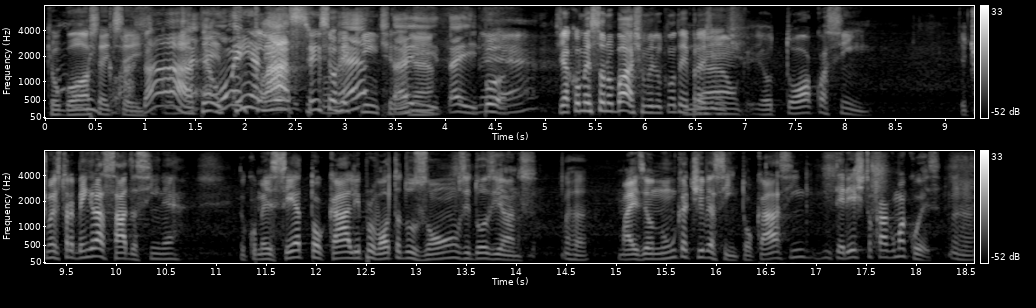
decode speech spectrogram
que eu Homem gosto é disso aí. Dá, né? tem- É um homem tem ali- clássico, tem seu né? requinte, tá né? Aí, tá aí. Pô, É. Já começou no baixo, Murilo? Conta aí pra não, gente. eu toco assim. Eu tinha uma história bem engraçada, assim, né? Eu comecei a tocar ali por volta dos 11, 12 anos. Aham, Mas eu nunca tive, assim, tocar, assim, interesse de tocar alguma coisa. aham.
